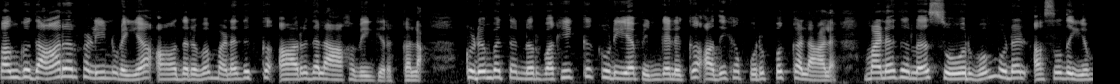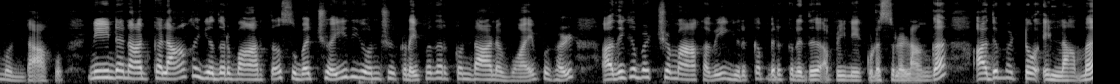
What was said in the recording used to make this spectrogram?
பங்குதாரர்களினுடைய ஆதரவு மனதுக்கு ஆறுதலாகவே இருக்கலாம். குடும்பத்தை நிர்வகிக்கக்கூடிய பெண்களுக்கு அதிக பொறுப்புகளால மனதில் சோர்வும் உடல் அசதியும் உண்டாகும். நீண்ட நாட்களாக எதிர்பார்த்த சுப செய்தி ஒன்று கிடைப்பதற்குண்டான வாய்ப்புகள் அதிகபட்சமாகவே இருக்கப்பெறுகிறது அப்படின்னே கூட சொல்லலாங்க. அது மட்டும் இல்லாம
